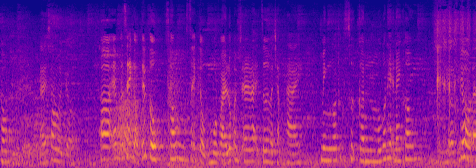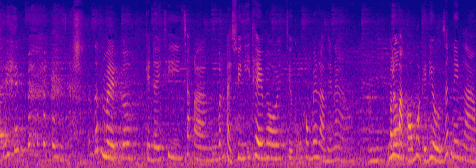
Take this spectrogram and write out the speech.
không? Đấy xong rồi kiểu ờ, em vẫn sẽ kiểu tiếp tục. Xong sẽ kiểu một vài lúc em sẽ lại rơi vào trạng thái mình có thực sự cần mối quan hệ này không? Kiểu, kiểu đấy. Rất mệt cơ. Cái đấy thì chắc là vẫn phải suy nghĩ thêm thôi chứ cũng không biết làm thế nào. Còn nhưng đâu- mà có một cái điều rất nên làm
